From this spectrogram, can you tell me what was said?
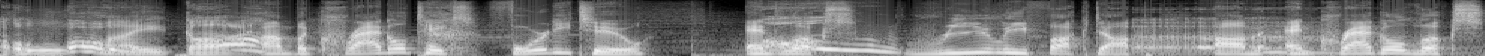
Oh, my god. Um, but Craggle takes forty-two, and looks really fucked up. Um, and Craggle looks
